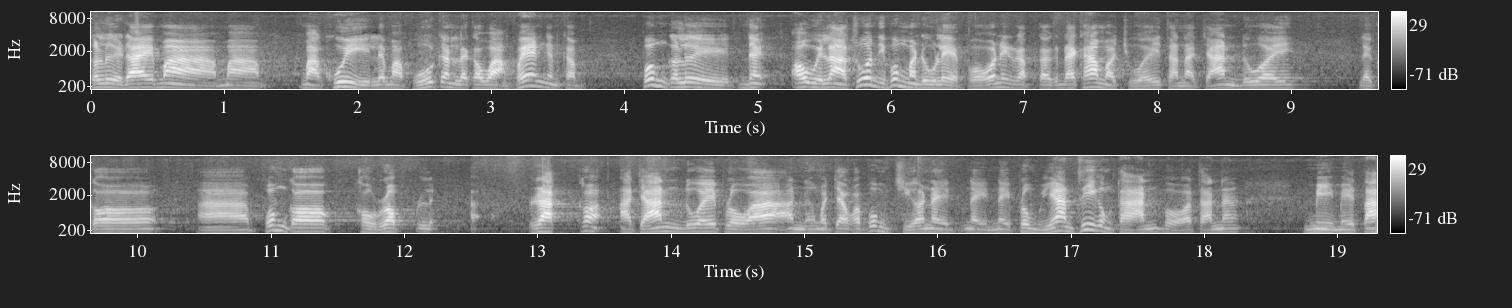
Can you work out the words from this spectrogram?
ก็เลยได้มามามาคุยและมาพูดกันแล้วก็วางแผนกันครับ ผมก็เลยเอาเวลาส่วนที่ผมมาดูแลพอนี่ครับก็ได้เข้ามาช่วยท่านอาจารย์ด้วย แล้วก็อ่าผมก็เคารพรักก็อาจารย์ด้วยเพราะว่าอันหนึ่งมาจากว่าผมเชื่อในในในพรหมวิญญาณที่ของฐานเพราะว่าฐานนะมีเมตตา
